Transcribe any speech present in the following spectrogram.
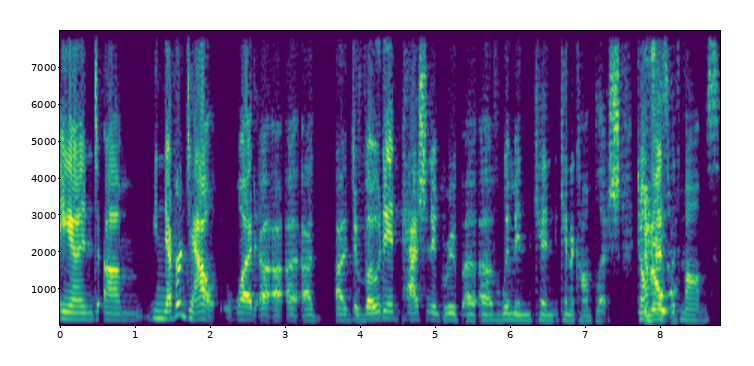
And um, you never doubt what a, a, a, a devoted, passionate group of, of women can can accomplish. Don't You know- mess with moms.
